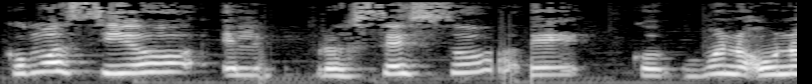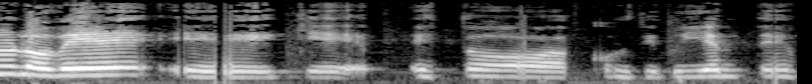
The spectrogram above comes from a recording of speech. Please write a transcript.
¿Cómo ha sido el proceso de, bueno, uno lo ve eh, que estos constituyentes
